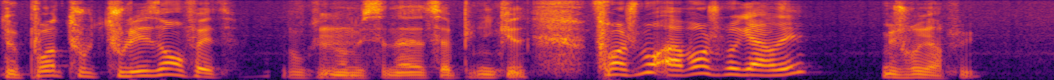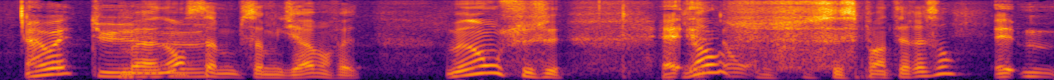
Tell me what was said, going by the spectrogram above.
de points tous tous les ans, en fait. Donc, Mm. non, mais ça ça a pu niquer. Franchement, avant, je regardais, mais je regarde plus. Ah ouais tu... Bah non, ça, me- ça me gave, en fait. Mais non, c'est- non, on- c'est pas intéressant. Et, mm,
